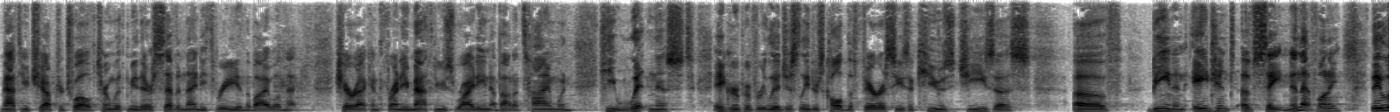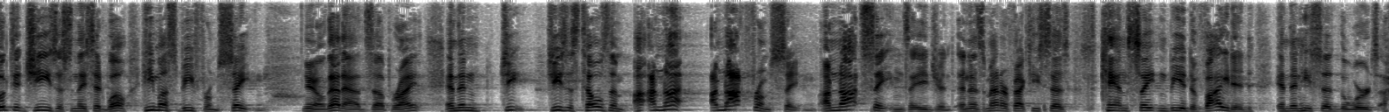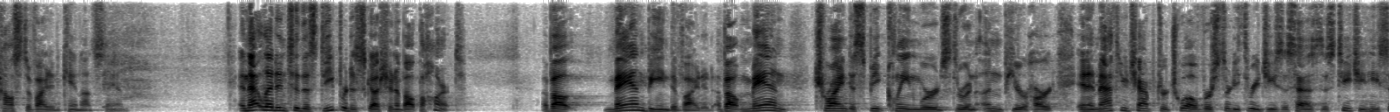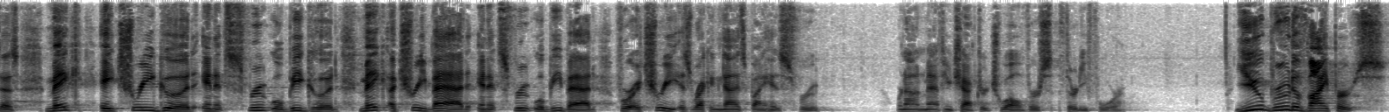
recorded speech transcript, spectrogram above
Matthew chapter 12, turn with me there, 793 in the Bible, in that chair rack in front of you. Matthew's writing about a time when he witnessed a group of religious leaders called the Pharisees accuse Jesus of being an agent of Satan. Isn't that funny? They looked at Jesus and they said, Well, he must be from Satan. You know, that adds up, right? And then G- Jesus tells them, I'm not. I'm not from Satan. I'm not Satan's agent. And as a matter of fact, he says, Can Satan be divided? And then he said the words, A house divided cannot stand. And that led into this deeper discussion about the heart, about man being divided, about man trying to speak clean words through an unpure heart. And in Matthew chapter 12, verse 33, Jesus has this teaching. He says, Make a tree good, and its fruit will be good. Make a tree bad, and its fruit will be bad, for a tree is recognized by his fruit. We're now in Matthew chapter 12, verse 34. You brood of vipers.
